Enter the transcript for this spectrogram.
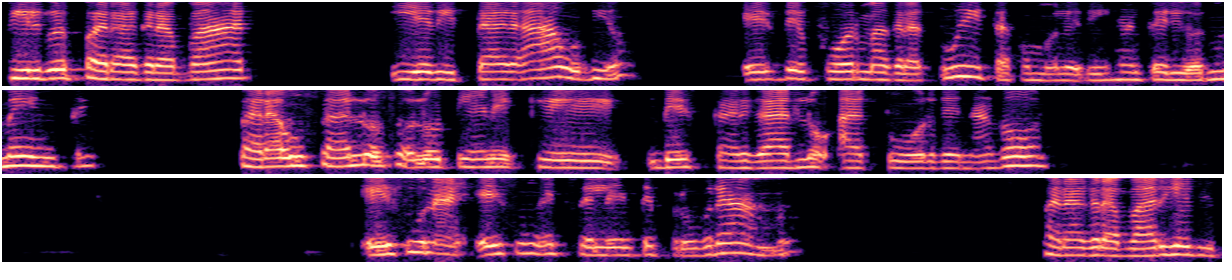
sirve para grabar y editar audio es de forma gratuita, como le dije anteriormente. Para usarlo solo tiene que descargarlo a tu ordenador. Es, una, es un excelente programa para grabar y,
